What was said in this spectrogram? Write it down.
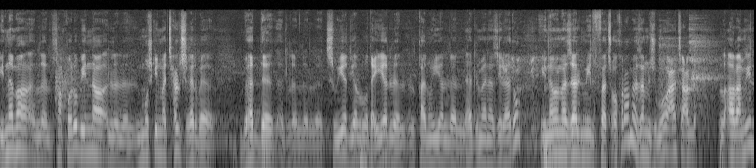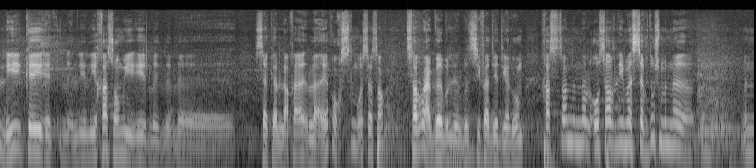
إنما تنقولوا بأن ال- ال- المشكل ما تحلش غير ب- بهذا ال- ال- التسوية ديال الوضعية ال- القانونية لهذ المنازل هذو إنما مازال ملفات أخرى مازال مجموعة تاع ال- الأرامل اللي كي اللي خاصهم سكن لا- لائق وخص المؤسسة تسرع بالاستفادة ديالهم. خاصة إن الأسر اللي ما استفدوش من من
